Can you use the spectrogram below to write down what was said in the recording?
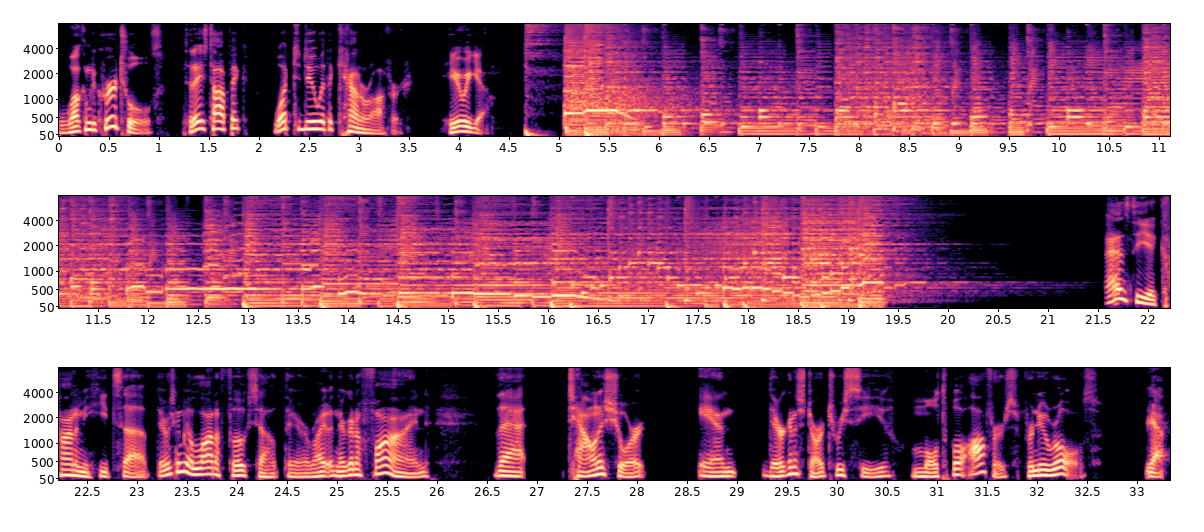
Welcome to Career Tools. Today's topic what to do with a counteroffer. Here we go. As the economy heats up, there's going to be a lot of folks out there, right? And they're going to find that talent is short and they're going to start to receive multiple offers for new roles. Yeah.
